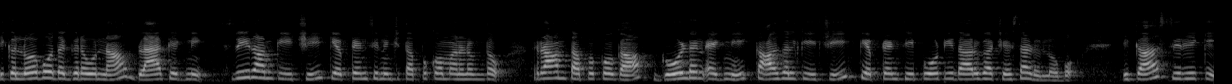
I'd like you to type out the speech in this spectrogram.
ఇక లోబో దగ్గర ఉన్న బ్లాక్ ఎగ్ని శ్రీరామ్కి ఇచ్చి కెప్టెన్సీ నుంచి తప్పుకోమనడంతో రామ్ తప్పుకోగా గోల్డెన్ ఎగ్ని కాజల్కి ఇచ్చి కెప్టెన్సీ పోటీదారుగా చేశాడు లోబో. ఇక సిరికి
